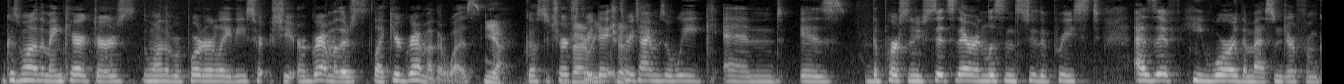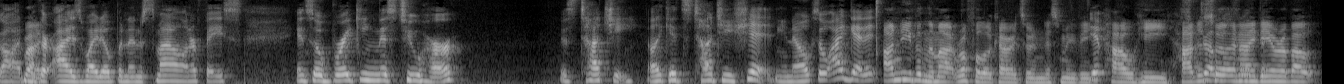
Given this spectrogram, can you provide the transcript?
because one of the main characters, the one of the reporter ladies, her, she her grandmother's like your grandmother was, yeah, goes to church Very three day, church. three times a week and is the person who sits there and listens to the priest as if he were the messenger from God Right. with her eyes wide open and a smile on her face. And so breaking this to her is touchy. Like it's touchy shit, you know? So I get it. and even the Mark Ruffalo character in this movie, Yep. how he had a certain idea about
